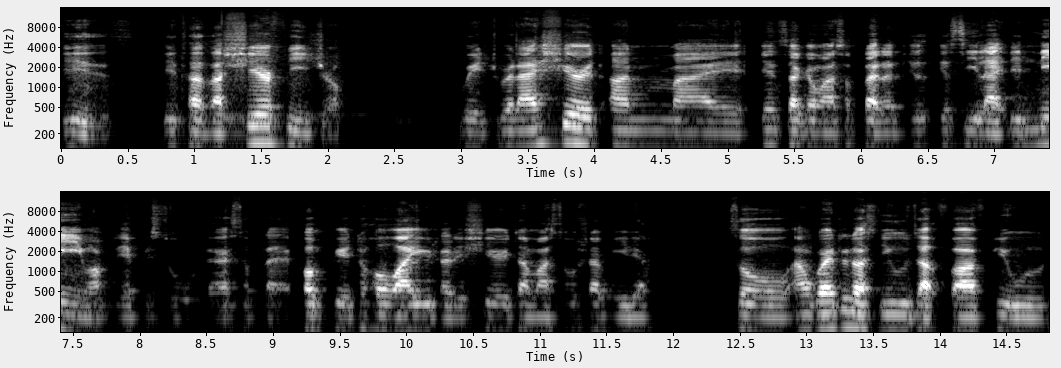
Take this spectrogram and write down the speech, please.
is it has a share feature which when I share it on my Instagram and stuff like that, you, see like the name of the episode or stuff like that compared to how I usually share it on my social media. So I'm going to just use that for a few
